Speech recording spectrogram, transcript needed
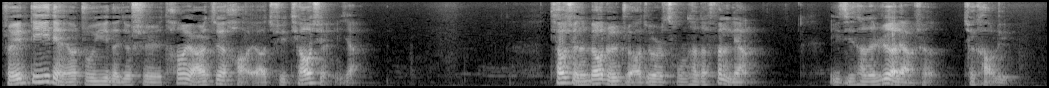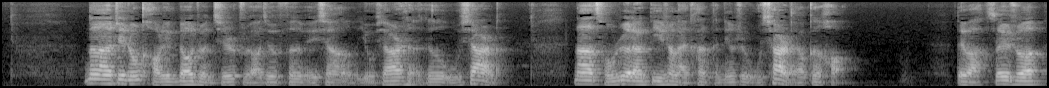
首先，第一点要注意的就是汤圆最好要去挑选一下。挑选的标准主要就是从它的分量以及它的热量上去考虑。那这种考虑的标准其实主要就分为像有馅儿的跟无馅儿的。那从热量第一上来看，肯定是无馅儿的要更好，对吧？所以说，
